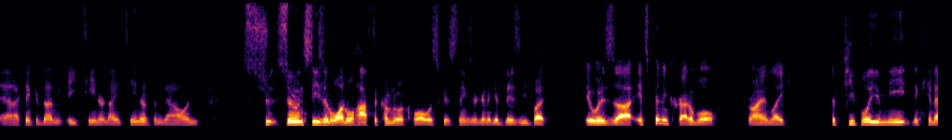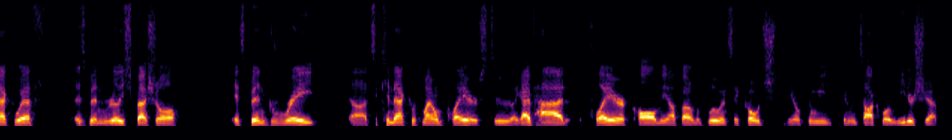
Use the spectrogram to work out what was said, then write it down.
and I think I've done 18 or 19 of them now. And soon, season one will have to come to a close because things are going to get busy. But it was uh, it's been incredible, Ryan. Like the people you meet and connect with has been really special. It's been great uh, to connect with my own players too. Like I've had a player call me up out of the blue and say, "Coach, you know, can we can we talk about leadership?"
